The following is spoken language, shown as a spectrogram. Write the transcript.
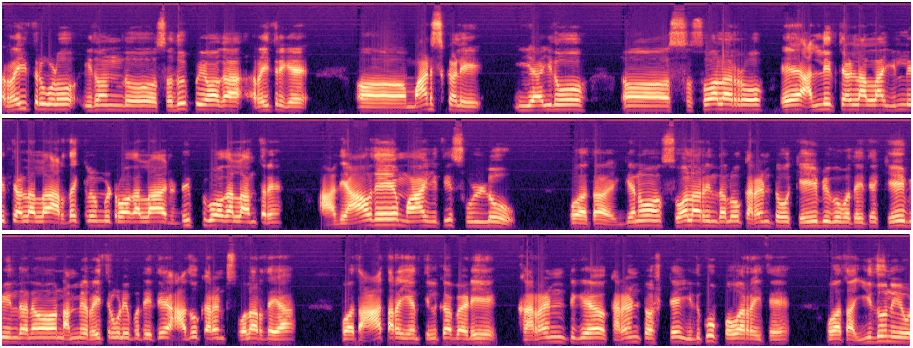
ರೈತರುಗಳು ಇದೊಂದು ಸದುಪಯೋಗ ರೈತರಿಗೆ ಮಾಡಿಸ್ಕೊಳ್ಳಿ. ಇದು ಸೋಲಾರು, ಏ, ಅಲ್ಲಿ ತೆಳ್ಳಲ್ಲ, ಇಲ್ಲಿ ತೆಳ್ಳಲ್ಲ, ಅರ್ಧ ಕಿಲೋಮೀಟರ್ ಹೋಗಲ್ಲ, ಡ್ರಿಪ್ಗೆ ಹೋಗಲ್ಲ ಅಂತಾರೆ. ಅದ್ಯಾವುದೇ ಮಾಹಿತಿ ಸುಳ್ಳು. ಏನೋ ಸೋಲಾರ್ ಇಂದಲೂ ಕರೆಂಟು ಕೆ ಬಿಗೂ ಬರ್ತೈತೆ ಕೆ ಇಂದನೂ ನಮ್ಮ ರೈತರುಗಳಿಗೆ ಬರ್ತೈತೆ ಅದು ಕರೆಂಟ್ ಸೋಲಾರ್ದೆಯ? ಓತ ಆ ಥರ ಏನು ತಿಳ್ಕೊಬೇಡಿ. ಕರೆಂಟ್ಗೆ ಕರೆಂಟ್ ಅಷ್ಟೇ ಇದಕ್ಕೂ ಪವರ್ ಐತೆ. ಓತ ಇದು ನೀವು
